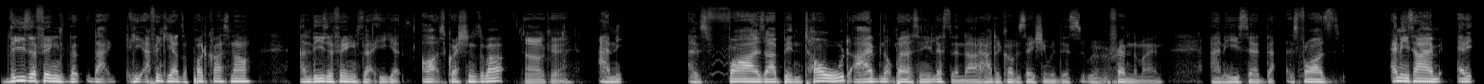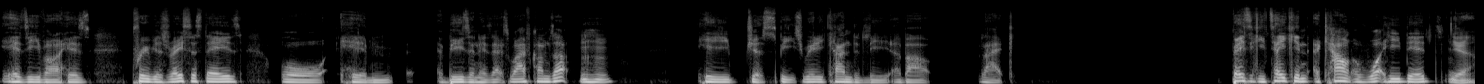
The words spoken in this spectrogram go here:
these are things that that he. I think he has a podcast now, and these are things that he gets asked questions about. Oh, okay. And as far as I've been told, I've not personally listened. I had a conversation with this with a friend of mine, and he said that as far as anytime any, his either his previous racist days or him abusing his ex-wife comes up, hmm he just speaks really candidly about like basically taking account of what he did Yeah.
